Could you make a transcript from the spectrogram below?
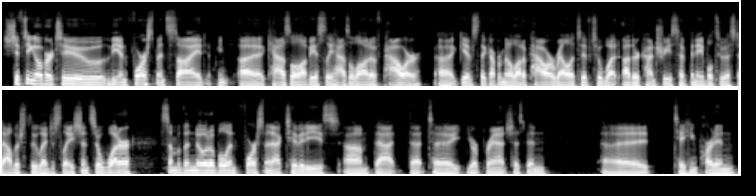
shifting over to the enforcement side, I mean, uh, CASL obviously has a lot of power. Uh, gives the government a lot of power relative to what other countries have been able to establish through legislation. So, what are some of the notable enforcement activities um, that that uh, your branch has been uh, taking part in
